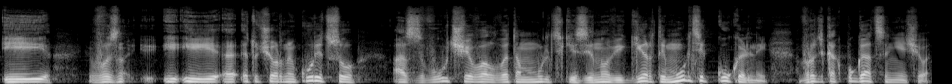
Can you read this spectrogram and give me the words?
И и, и э, эту черную курицу озвучивал в этом мультике Зиновий Герт. И мультик кукольный. Вроде как пугаться нечего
